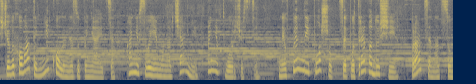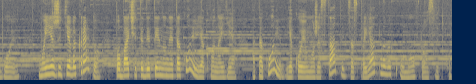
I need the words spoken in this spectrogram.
що вихователь ніколи не зупиняється ані в своєму навчанні, ані в творчості. Невпинний пошук це потреба душі, праця над собою. Моє життєве кредо побачити дитину не такою, як вона є, а такою, якою може стати за сприятливих умов розвитку.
